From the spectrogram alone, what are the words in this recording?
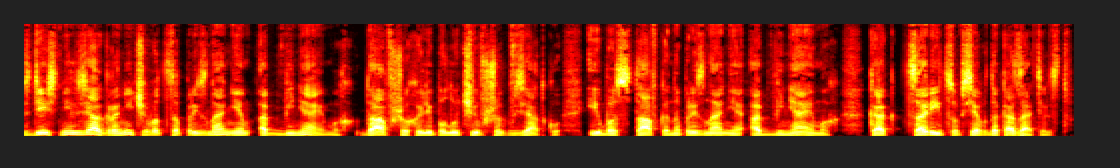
Здесь нельзя ограничиваться признанием обвиняемых, давших или получивших взятку, ибо ставка на признание обвиняемых, как царицу всех доказательств,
